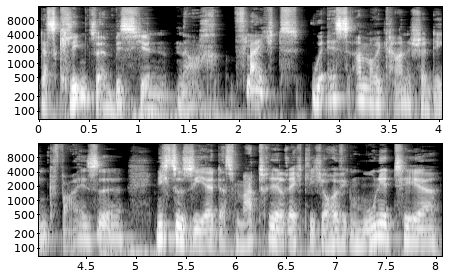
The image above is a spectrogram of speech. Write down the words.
Das klingt so ein bisschen nach vielleicht US-amerikanischer Denkweise, nicht so sehr das materiellrechtliche, häufig monetär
